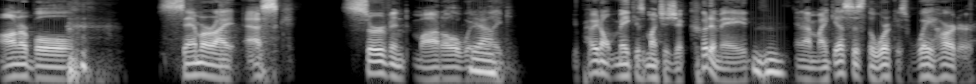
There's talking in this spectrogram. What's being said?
honorable samurai esque servant model where Yeah. like you probably don't make as much as you could have made. hmm And I- my guess is the work is way harder,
